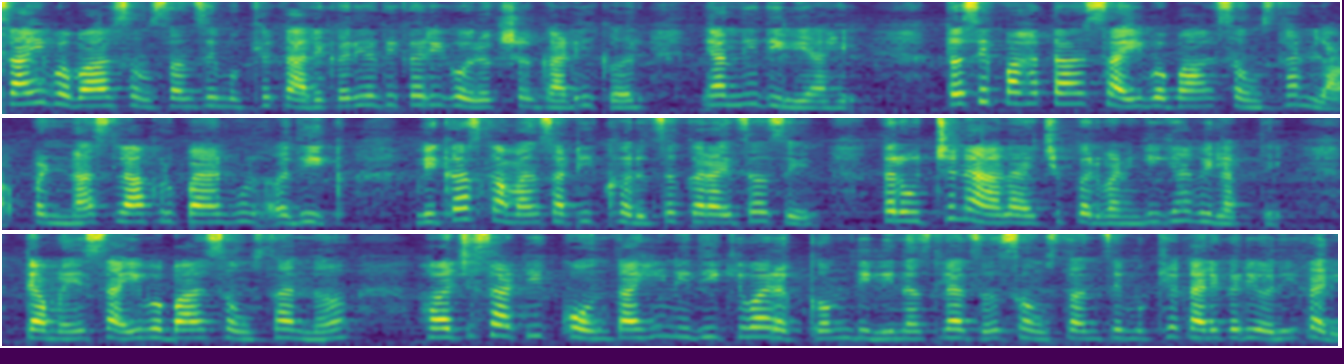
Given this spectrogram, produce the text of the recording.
साईबाबा संस्थांचे मुख्य कार्यकारी अधिकारी गोरक्ष गाडीलकर यांनी दिली आहे. तसे पाहता साईबाबा संस्थांना पन्नास लाख रुपयांहून अधिक विकास कामांसाठी खर्च करायचा असेल तर उच्च न्यायालयाची परवानगी घ्या. घ्यावी लागते. त्यामुळे साईबाबा संस्थांनं हजसाठी कोणताही निधी किंवा रक्कम दिली नसल्याचं संस्थांचे मुख्य कार्यकारी अधिकारी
